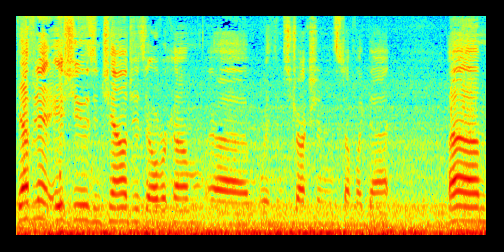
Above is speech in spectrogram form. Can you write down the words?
definite issues and challenges to overcome uh, with instruction and stuff like that. Um,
